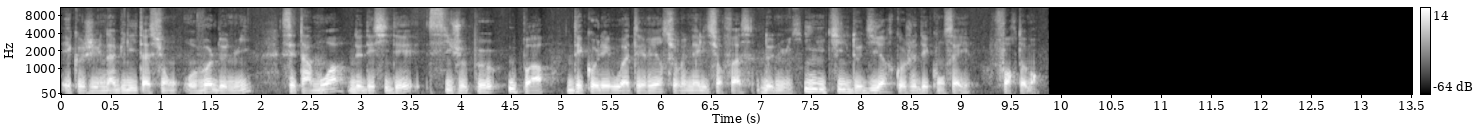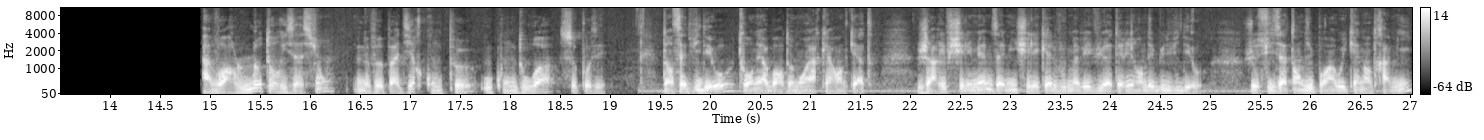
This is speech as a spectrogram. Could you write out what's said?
et que j'ai une habilitation au vol de nuit, c'est à moi de décider si je peux ou pas décoller ou atterrir sur une hélisurface de nuit. Inutile de dire que je déconseille fortement. Avoir l'autorisation ne veut pas dire qu'on peut ou qu'on doit se poser. Dans cette vidéo, tournée à bord de mon R44, j'arrive chez les mêmes amis chez lesquels vous m'avez vu atterrir en début de vidéo. Je suis attendu pour un week-end entre amis,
